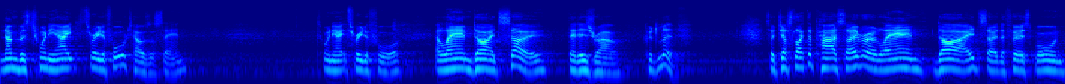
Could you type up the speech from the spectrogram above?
Numbers 28, 3 to 4 tells us then. 28, 3 to 4. A lamb died so that Israel could live. So, just like the Passover, a lamb died so the firstborn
